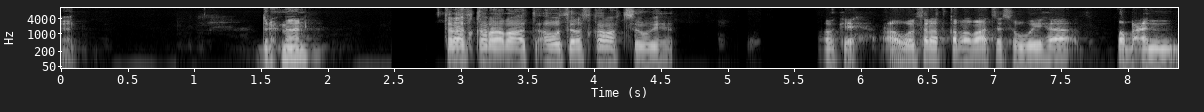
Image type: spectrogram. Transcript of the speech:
عبد الرحمن ثلاث قرارات أو ثلاث قرارات تسويها. أوكي أول ثلاث قرارات أسويها طبعا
